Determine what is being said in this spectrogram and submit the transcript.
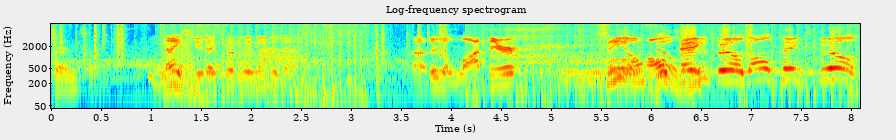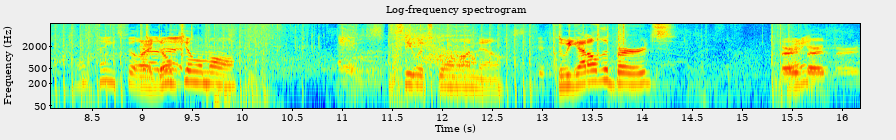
gentle. Nice, dude. I totally needed that. Uh, there's a lot there. See, all, all filled. tanks dude. filled. All tanks filled. All tanks filled. All right, don't kill them all. See what's going on now. So we got all the birds. Bird, Right. bird, bird.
